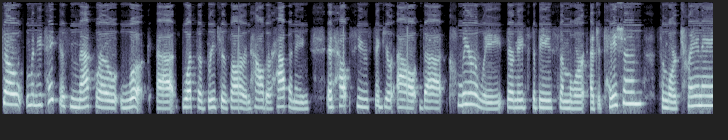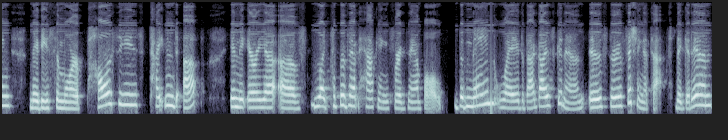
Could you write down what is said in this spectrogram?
So when you take this macro look at what the breaches are and how they're happening, it helps you figure out that clearly there needs to be some more education, some more training, maybe some more policies tightened up in the area of, like to prevent hacking, for example. The main way the bad guys get in is through phishing attacks. They get in,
